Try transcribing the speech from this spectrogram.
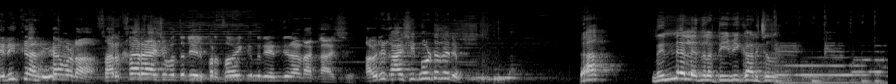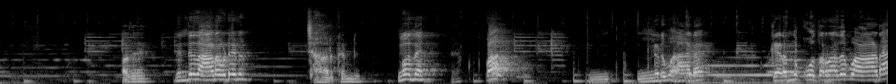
എനിക്കറിയാമടാ. സർക്കാർ ആശുപത്രിയിൽ പ്രസവിക്കുന്നതിന് എന്തിനാടാ കാശ്? അവർ കാശ് ഇങ്ങോട്ട് തരും. നിന്നല്ലേ ഇന്നലെ ടി വി കാണിച്ചത്? അതെ. നിന്റെ നാടെവിടെയാണ് ജാർഖണ്ഡ് ഇങ്ങോന്നെ വാ. ഇങ്ങോട്ട് വാടാ. കിടന്ന് കുതറാതെ വാടാ.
